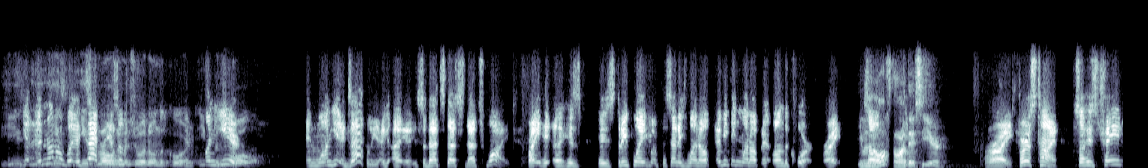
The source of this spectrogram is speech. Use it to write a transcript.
He's, Yeah, he's, no, no, he's- but he's grown that's and matured on the court. in He's one year. balling. in one year exactly I, I, so that's that's that's why right uh, his his three point percentage went up everything went up on the court right He was So- an All Star this year. Right. First time. So his trade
